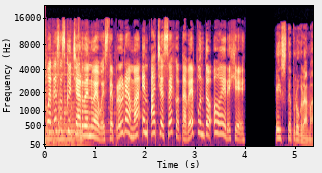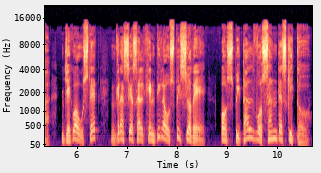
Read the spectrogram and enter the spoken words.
Puedes escuchar de nuevo este programa en hcjb.org. Este programa llegó a usted gracias al gentil auspicio de Hospital Bozán de Esquito,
